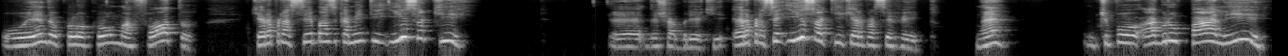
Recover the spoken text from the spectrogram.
o Endel colocou uma foto que era para ser basicamente isso aqui. É, deixa eu abrir aqui. Era para ser isso aqui que era para ser feito, né? Tipo, agrupar ali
